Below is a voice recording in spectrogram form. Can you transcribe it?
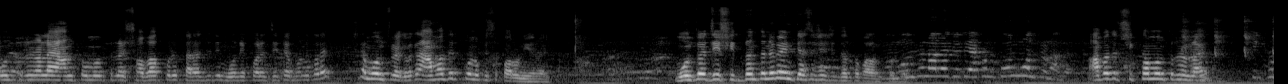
মন্ত্রণালয় আন্তঃ মন্ত্রণালয় সভা করে তারা যদি মনে করে যেটা মনে করে সেটা মন্ত্রণালয়। কারণ আমাদের কোনো কিছু করণীয় নয় মন্ত্রণালয় যে সিদ্ধান্ত নেবে ইন্টারেস্টে সেই সিদ্ধান্ত পালন করবে। আমাদের শিক্ষা মন্ত্রণালয়। শিক্ষা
